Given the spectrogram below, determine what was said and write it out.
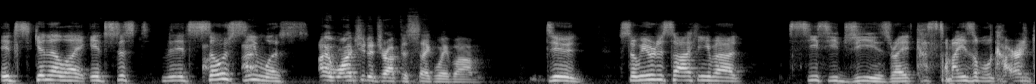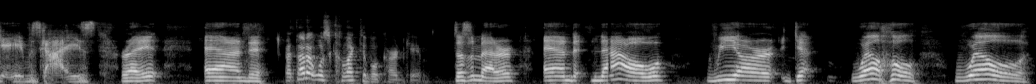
It's going to, like, it's just, it's so seamless. I want you to drop this segue bomb. Dude, so we were just talking about CCGs, right? Customizable card games, guys, right? And I thought it was collectible card game. doesn't matter. And now we are get well, well.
